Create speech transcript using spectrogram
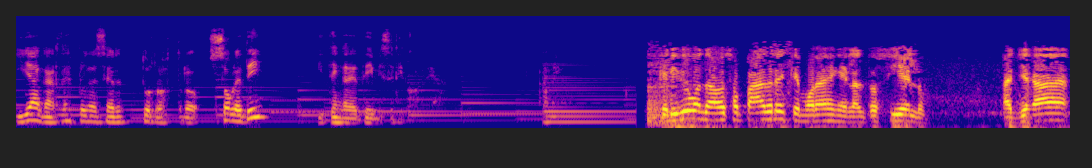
y haga resplandecer tu rostro sobre ti y tenga de ti misericordia. Amén. Querido y bondadoso Padre que moras en el alto cielo, allá,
